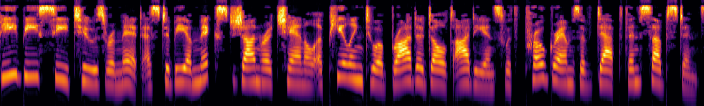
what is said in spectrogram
BBC Two's remit is to be a mixed-genre channel appealing to a broad adult audience with programs of depth and substance.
